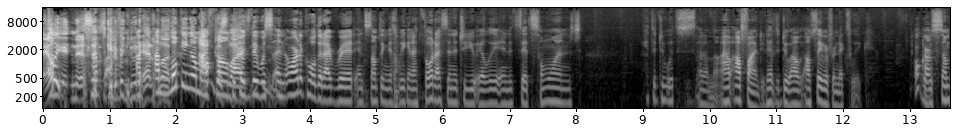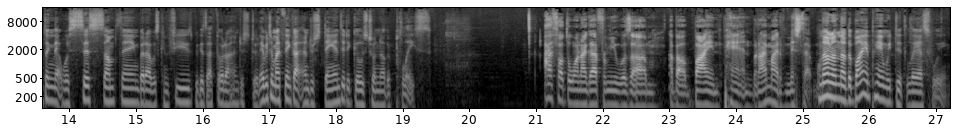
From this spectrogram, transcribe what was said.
Elliot Ness is giving you that. I'm look. looking on my I'm just phone like, because there was an article that I read and something this week, and I thought I sent it to you, Elliot, and it said someone's had to do with I don't know. I'll, I'll find it. Had to do. I'll, I'll save it for next week. Okay. It was something that was cis something, but I was confused because I thought I understood. Every time I think I understand it, it goes to another place. I thought the one I got from you was um about buying pan, but I might have missed that one. No, no, no. The bi and pan we did last week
